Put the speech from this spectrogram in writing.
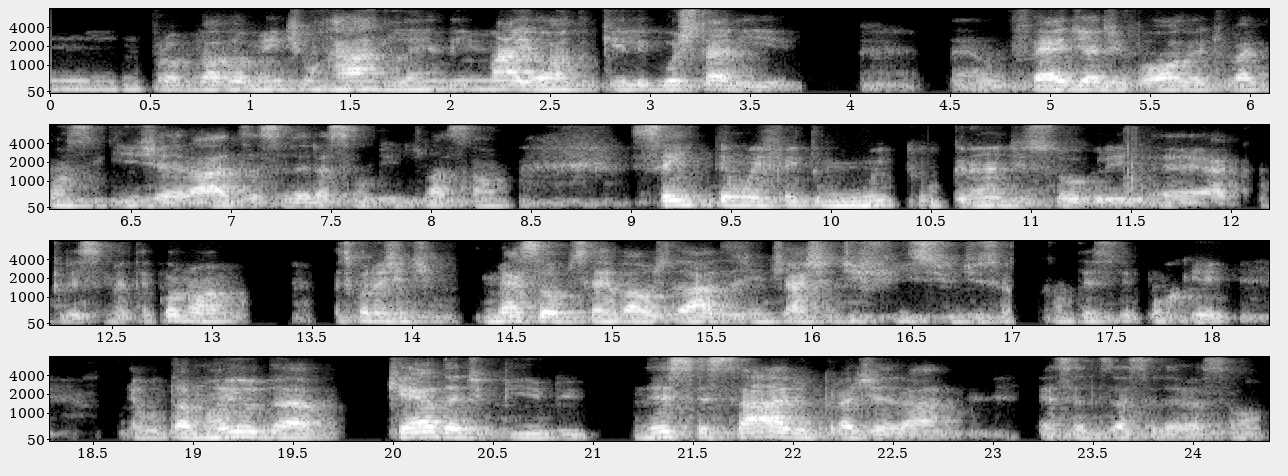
um, provavelmente um hard landing maior do que ele gostaria. É, o Fed advoga que vai conseguir gerar a desaceleração de inflação sem ter um efeito muito grande sobre é, o crescimento econômico. Mas quando a gente começa a observar os dados, a gente acha difícil disso acontecer, porque é o tamanho da queda de PIB necessário para gerar essa desaceleração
